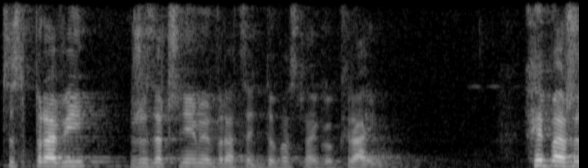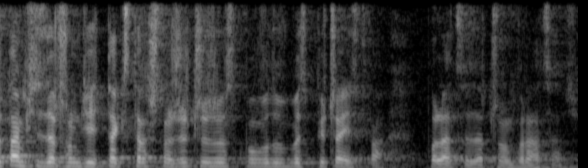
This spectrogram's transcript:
co sprawi, że zaczniemy wracać do własnego kraju. Chyba, że tam się zaczną dziać tak straszne rzeczy, że z powodów bezpieczeństwa Polacy zaczną wracać.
